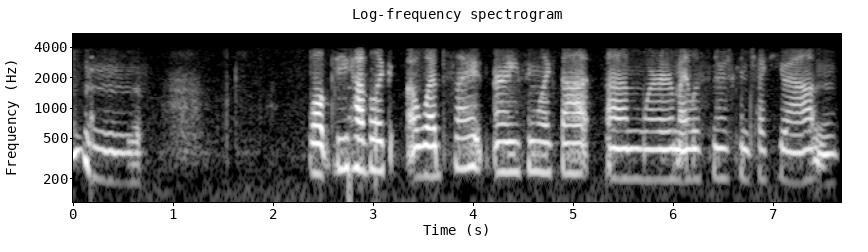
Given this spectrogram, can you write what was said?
Hmm. Well, do you have like a website or anything like that um, where my listeners can check you out, and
